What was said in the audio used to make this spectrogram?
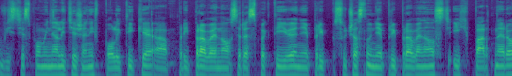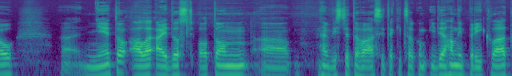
Vy ste spomínali tie ženy v politike a pripravenosť, respektíve nepri, súčasnú nepripravenosť ich partnerov. Nie je to ale aj dosť o tom, vy ste toho asi taký celkom ideálny príklad.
